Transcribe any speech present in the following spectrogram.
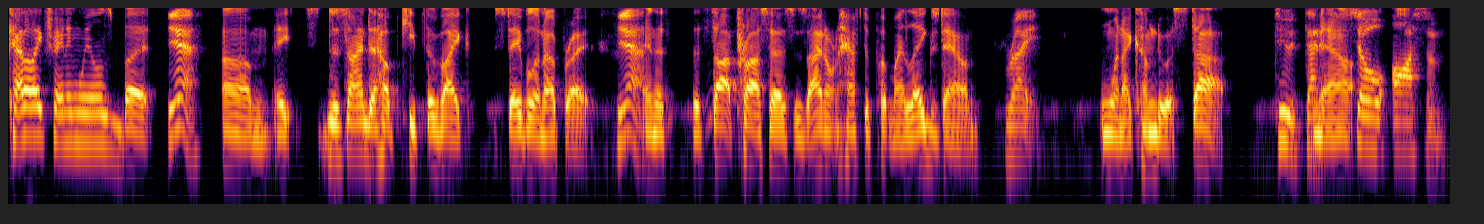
kind of like training wheels but Yeah. um, it's designed to help keep the bike stable and upright Yeah. and the, the thought process is I don't have to put my legs down right. when I come to a stop Dude, that is Now- so awesome.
